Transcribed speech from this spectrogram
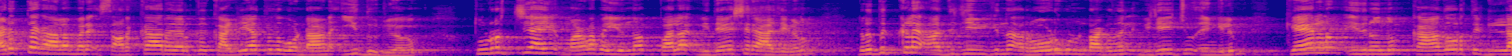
അടുത്ത കാലം വരെ സർക്കാരുകാർക്ക് കഴിയാത്തത് കൊണ്ടാണ് ഈ ദുര്യോഗം. തുടർച്ചയായി മഴ പെയ്യുന്ന പല വിദേശ രാജ്യങ്ങളും ഋതുക്കളെ അതിജീവിക്കുന്ന റോഡുകൾ ഉണ്ടാക്കുന്നതിൽ വിജയിച്ചു എങ്കിലും കേരളം ഇതിനൊന്നും കാതോർത്തിട്ടില്ല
